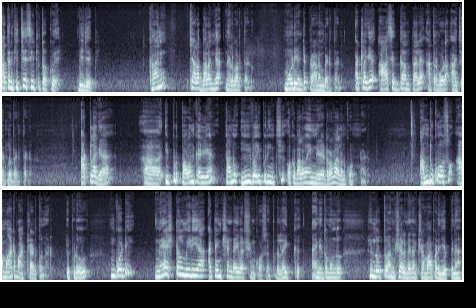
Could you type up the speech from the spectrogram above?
అతనికి ఇచ్చే సీట్లు తక్కువే బీజేపీ. కానీ చాలా బలంగా నిలబడతాడు. మోడీ అంటే ప్రాణం పెడతాడు. అట్లాగే ఆ సిద్ధాంతాలే అతను కూడా ఆచరణలో పెడతాడు. అట్లాగా ఇప్పుడు పవన్ కళ్యాణ్ తను ఈ వైపు నుంచి ఒక బలమైన లీడర్ అవ్వాలనుకుంటున్నాడు. అందుకోసం ఆ మాట మాట్లాడుతున్నాడు. ఇప్పుడు ఇంకోటి నేషనల్ మీడియా అటెన్షన్ డైవర్షన్ కోసం ఇప్పుడు లైక్ ఆయన ఇంతకుముందు హిందుత్వ అంశాల మీద క్షమాపణ చెప్పినా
